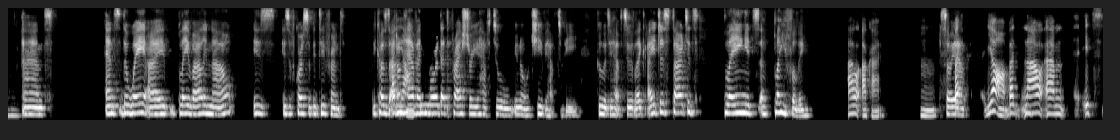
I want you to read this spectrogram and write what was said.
Mm-hmm. And and the way I play violin now is is of course a bit different because I oh, don't yeah. have anymore that pressure you have to, you know, achieve, you have to be good, you have to like I just started playing it uh, playfully. Oh, okay. Mm. So yeah. But- yeah but now um, it's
